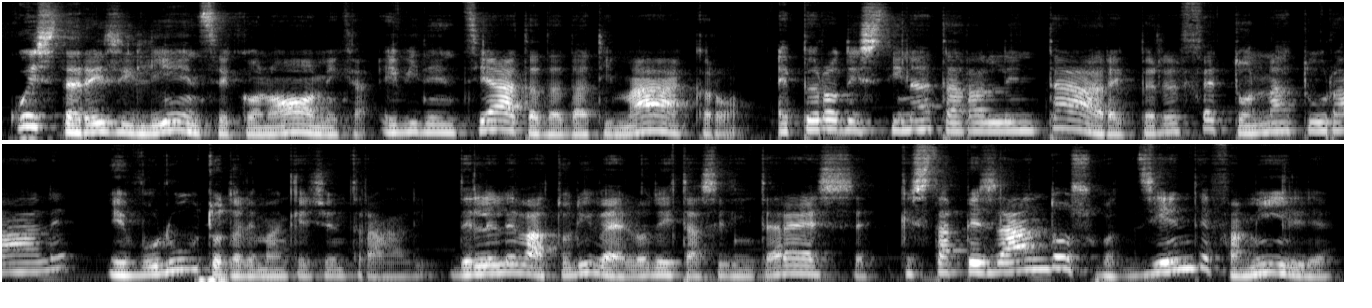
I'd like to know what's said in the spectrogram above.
Questa resilienza economica, evidenziata da dati macro, è però destinata a rallentare per l'effetto naturale e voluto dalle banche centrali dell'elevato livello dei tassi di interesse, che sta pesando su aziende e famiglie.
